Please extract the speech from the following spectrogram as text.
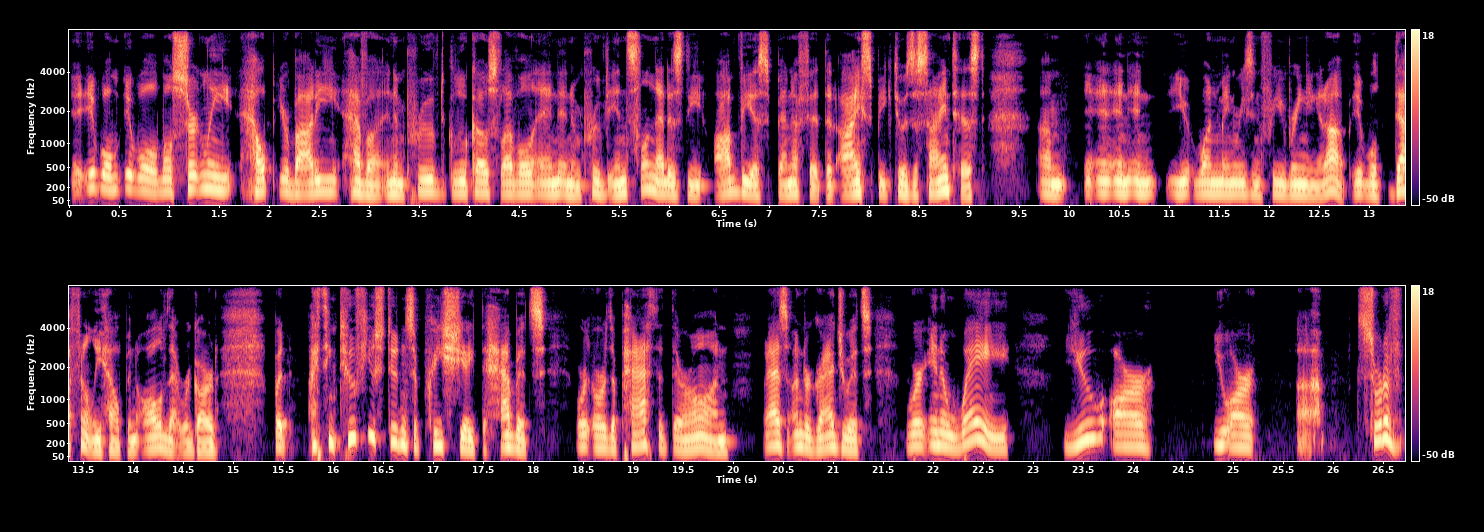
it will it will most certainly help your body have a, an improved glucose level and an improved insulin. That is the obvious benefit that I speak to as a scientist. Um, and and, and you, one main reason for you bringing it up, it will definitely help in all of that regard. But I think too few students appreciate the habits or, or the path that they're on as undergraduates, where in a way you are you are uh, sort of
